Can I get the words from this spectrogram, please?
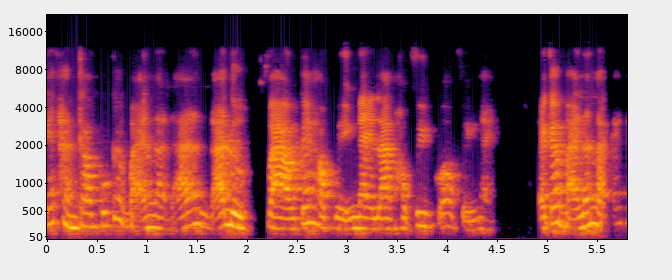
cái thành công của các bạn là đã đã được vào cái học viện này làm học viên của học viện này. Và các bạn đó là các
